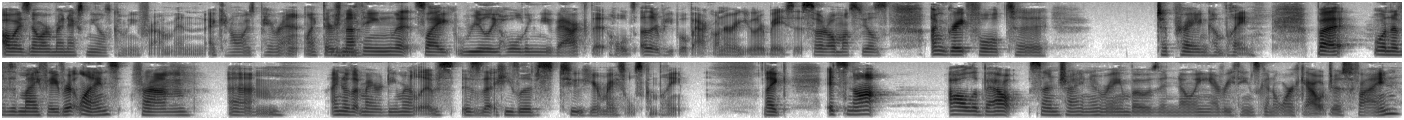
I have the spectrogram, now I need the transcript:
always know where my next meal is coming from and I can always pay rent. Like there's Mhm. nothing that's like really holding me back that holds other people back on a regular basis. So it almost feels ungrateful to to pray and complain. But one of the, my favorite lines from um I know that my Redeemer lives, is that he lives to hear my soul's complaint. Like, it's not all about sunshine and rainbows and knowing everything's going to work out just fine.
